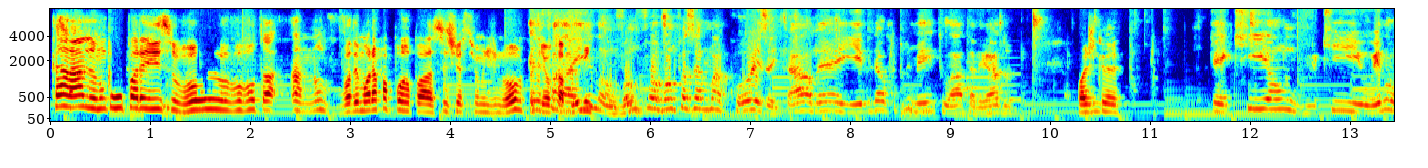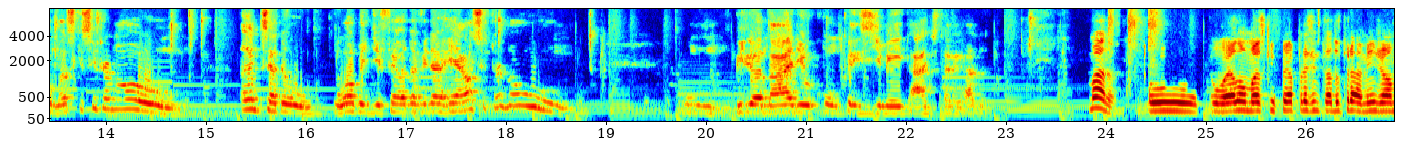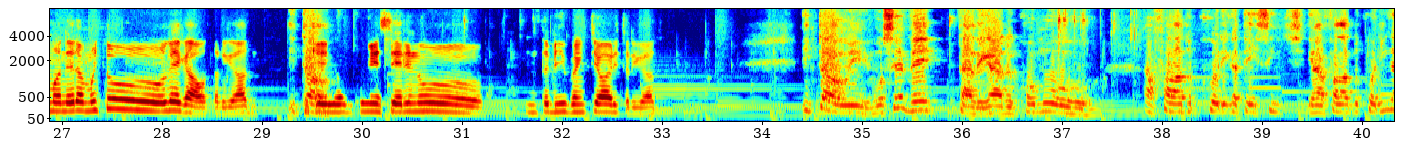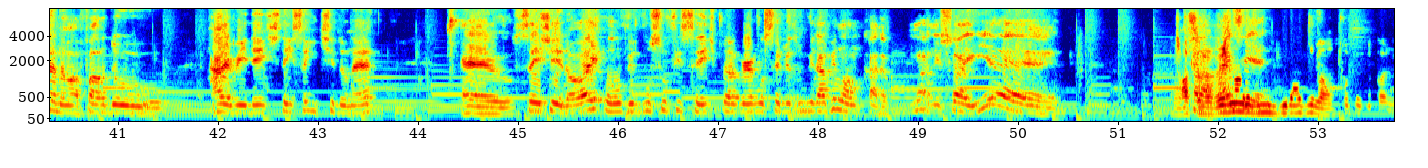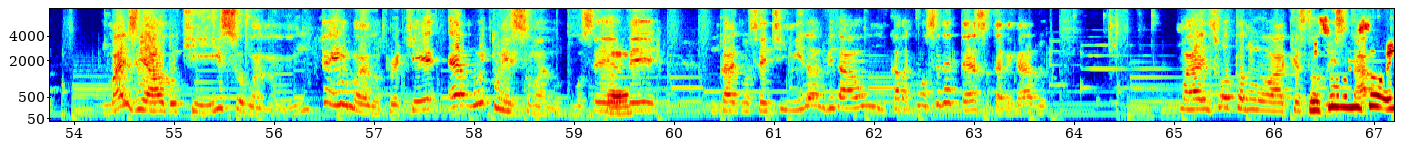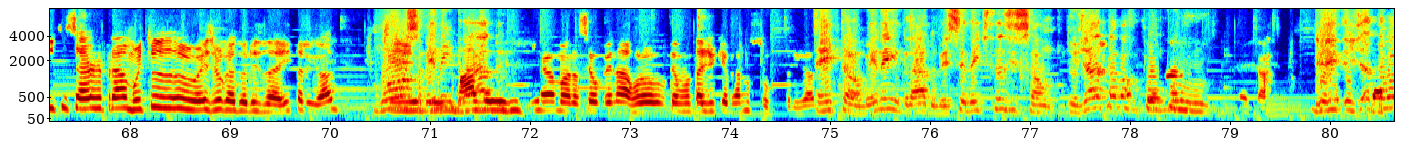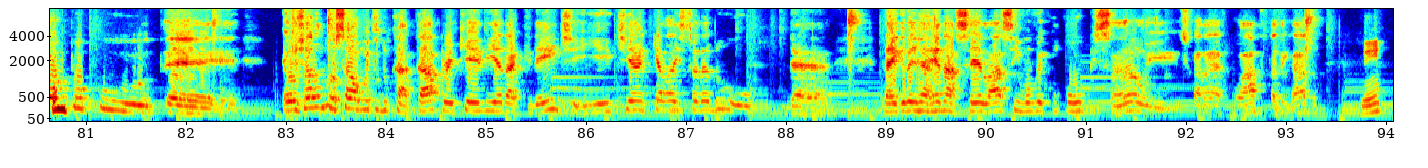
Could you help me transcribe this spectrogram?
Caralho, eu nunca reparei isso. Vou, vou voltar. Ah, não vou demorar pra porra pra assistir esse filme de novo, porque eu acabei. Aí, não, vamos, vamos fazer alguma coisa e tal, né? E ele dá o cumprimento lá, tá ligado? Pode crer. Que, que, é um, que o Elon Musk se tornou. Antes era o, o homem de ferro da vida real, se tornou um, um bilionário com crise de meia idade, tá ligado? Mano, o, o Elon Musk foi apresentado para mim de uma maneira muito legal, tá ligado? Então, Porque eu conheci ele no, no The Big Bang Theory, tá ligado? Então, e você vê, tá ligado, como a fala do Coringa tem sentido. A fala do Coringa não, a fala do Harvey Dent tem sentido, né? É, seja herói ou vivo o suficiente para ver você mesmo virar vilão, cara. Mano, isso aí é nossa, Cara, não vejo mais é... virar vilão. Puta que pariu. Mais real do que isso, mano, não tem, mano. Porque é muito isso, mano. Você é. vê um cara que você admira virar um cara que você detesta, tá ligado? Mas voltando à questão isso, do isso, isso serve pra muitos ex-jogadores aí, tá ligado? Nossa, bem lembrado. Mano, se eu ver na rua, eu tenho vontade de quebrar no soco, tá ligado? Então, bem lembrado, excelente transição. Eu já tava um pouco. Eu já tava um pouco. É... Eu já não gostava muito do Kaká porque ele era crente e tinha aquela história do. Da, da igreja renascer lá, se envolver com corrupção e os caras é quatro, tá ligado? Sim.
